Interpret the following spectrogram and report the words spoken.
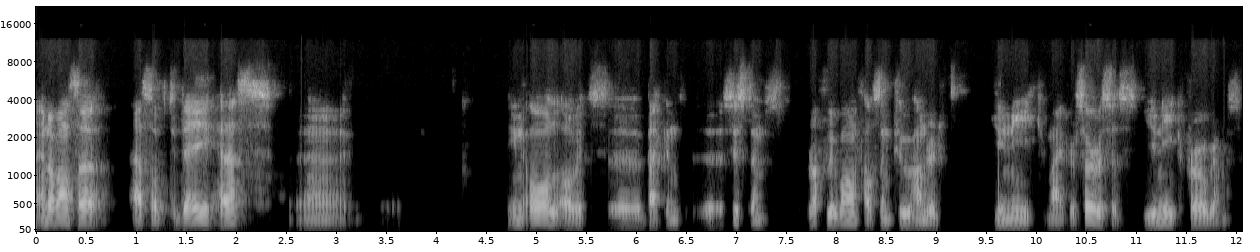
and Avanza, as of today, has uh, in all of its uh, backend systems roughly 1,200 unique microservices, unique programs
